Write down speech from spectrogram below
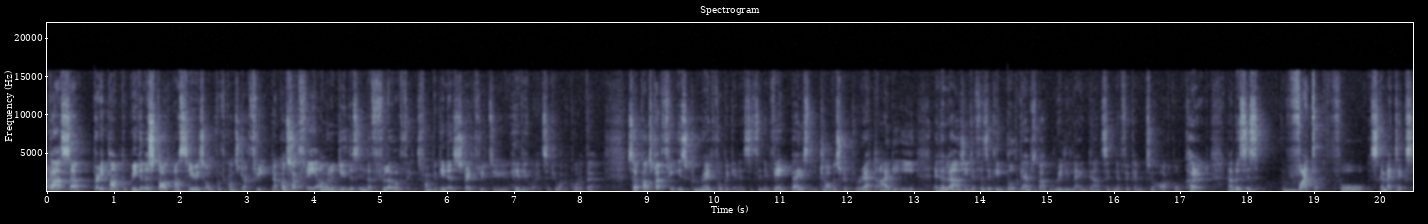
Guys, so pretty pumped. We're going to start our series off with Construct 3. Now Construct 3, I want to do this in the flow of things, from beginners straight through to heavyweights, if you want to call it that. So Construct 3 is great for beginners. It's an event-based JavaScript wrapped IDE. It allows you to physically build games without really laying down significant to hardcore code. Now this is vital for schematics,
